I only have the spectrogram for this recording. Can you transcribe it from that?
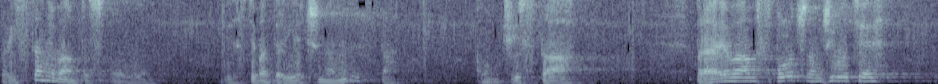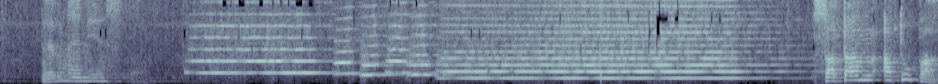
Pristane vám to spolu. Je z teba driečná nevesta. Končistá. Prajem vám v spoločnom živote pevné miesto. Satan a Tupa.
